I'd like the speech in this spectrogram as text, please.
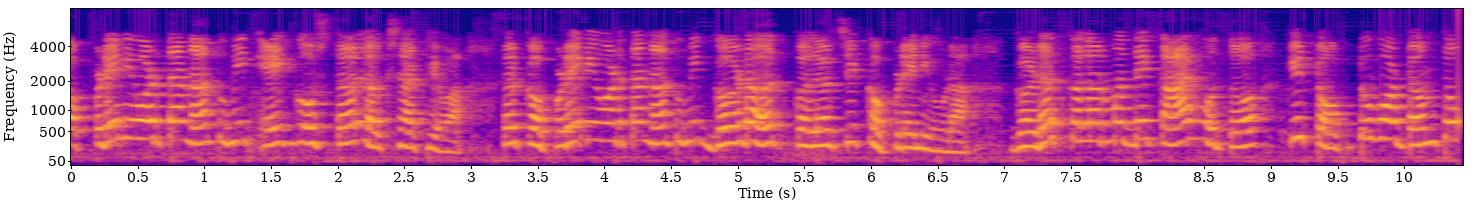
कपडे निवडताना तुम्ही एक गोष्ट लक्षात ठेवा. तर कपडे निवडताना तुम्ही गडद कलरचे कपडे निवडा. गडद कलरमध्ये काय होतं की टॉप टू बॉटम तो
